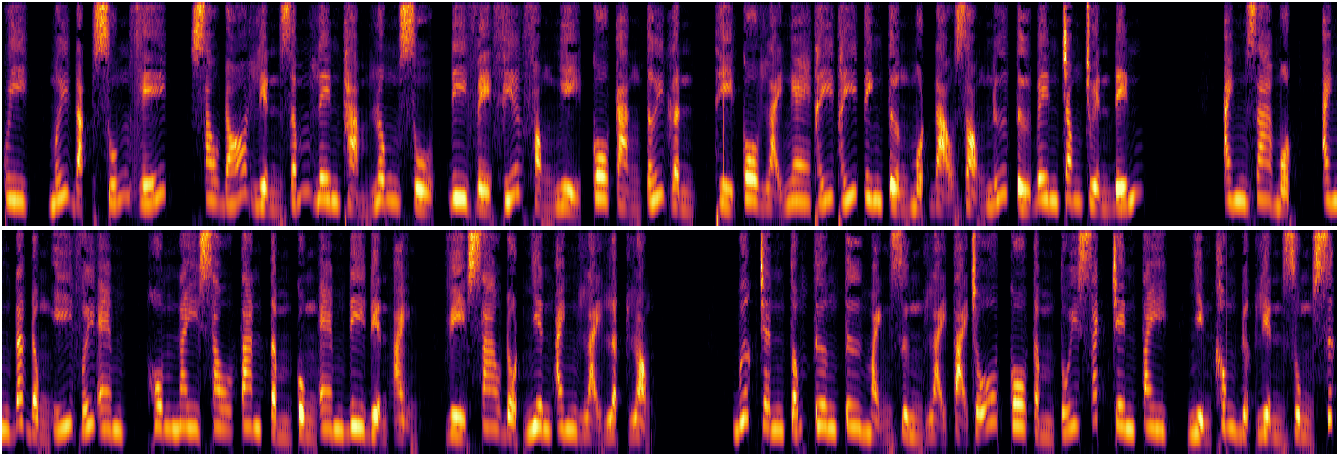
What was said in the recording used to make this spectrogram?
quy, mới đặt xuống ghế. Sau đó liền dấm lên thảm lông xù, đi về phía phòng nghỉ. Cô càng tới gần, thì cô lại nghe thấy thấy tinh tường một đạo giọng nữ từ bên trong truyền đến anh ra một, anh đã đồng ý với em, hôm nay sau tan tầm cùng em đi điện ảnh, vì sao đột nhiên anh lại lật lọng. Bước chân tống tương tư mạnh dừng lại tại chỗ cô cầm túi sách trên tay, nhìn không được liền dùng sức.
